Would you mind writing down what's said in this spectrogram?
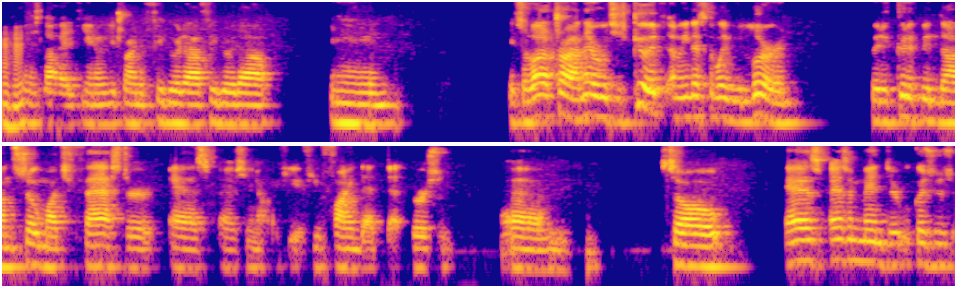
Mm-hmm. It's like you know you're trying to figure it out, figure it out, and it's a lot of trial and error, which is good. I mean, that's the way we learn, but it could have been done so much faster as as you know if you if you find that that person um, so, as as a mentor, because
